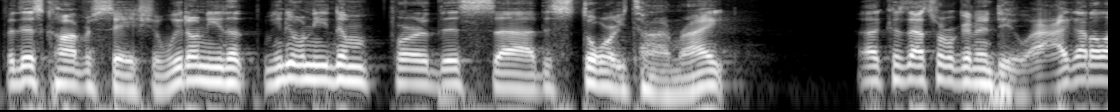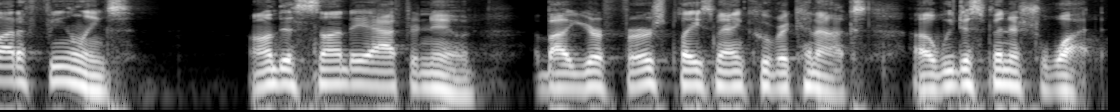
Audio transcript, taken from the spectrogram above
for this conversation. We don't need we don't need him for this uh, this story time, right? Because uh, that's what we're gonna do. I got a lot of feelings on this Sunday afternoon about your first place Vancouver Canucks. Uh, we just finished what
